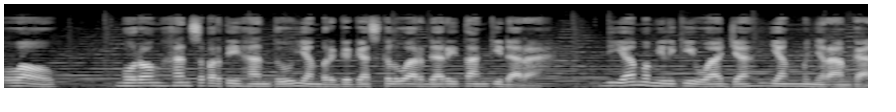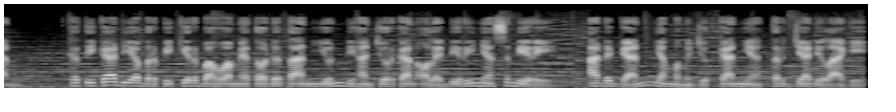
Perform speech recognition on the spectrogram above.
Wow, Murong Han seperti hantu yang bergegas keluar dari tangki darah. Dia memiliki wajah yang menyeramkan. Ketika dia berpikir bahwa metode Tan Yun dihancurkan oleh dirinya sendiri, adegan yang mengejutkannya terjadi lagi.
